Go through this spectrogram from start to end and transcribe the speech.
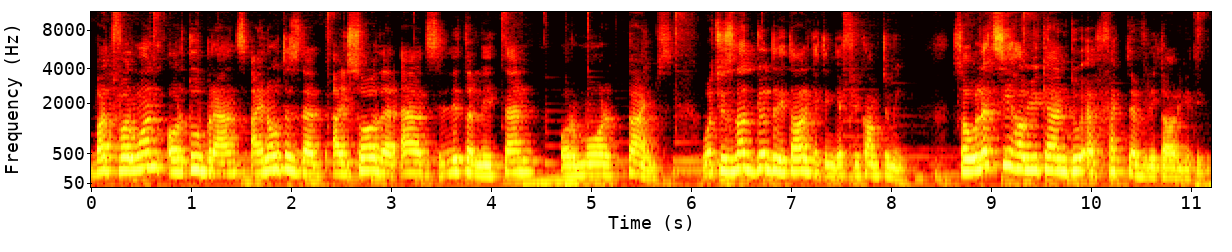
but for one or two brands, I noticed that I saw their ads literally 10 or more times, which is not good retargeting if you come to me. So let's see how you can do effective retargeting.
